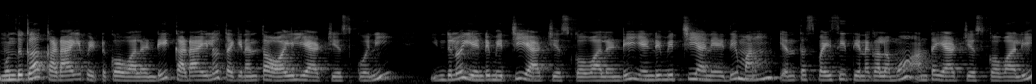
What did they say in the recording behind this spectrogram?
ముందుగా కడాయి పెట్టుకోవాలండి. కడాయిలో తగినంత ఆయిల్ యాడ్ చేసుకొని ఇందులో ఎండుమిర్చి యాడ్ చేసుకోవాలండి. ఎండుమిర్చి అనేది మనం ఎంత స్పైసీ తినగలమో అంత యాడ్ చేసుకోవాలి.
